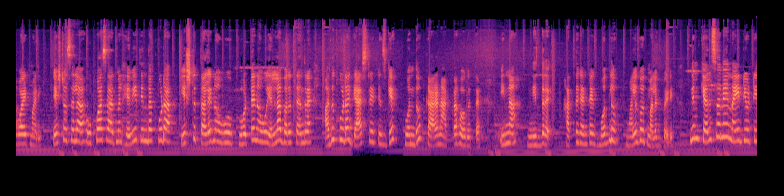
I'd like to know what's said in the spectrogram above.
ಅವಾಯ್ಡ್ ಮಾಡಿ. ಎಷ್ಟೋ ಸಲ ಉಪವಾಸ ಆದಮೇಲೆ ಹೆವಿ ತಿಂದ ಕೂಡ ಎಷ್ಟು ತಲೆನೋವು ಹೊಟ್ಟೆ ನೋವು ಎಲ್ಲ ಬರುತ್ತೆ ಅಂದರೆ ಅದು ಕೂಡ ಗ್ಯಾಸ್ಟ್ರೈಟಿಸ್ಗೆ ಒಂದು ಕಾರಣ ಆಗ್ತಾ ಹೋಗುತ್ತೆ. ಇನ್ನು ನಿದ್ರೆ ಹತ್ತು ಗಂಟೆಗೆ ಮೊದಲು ಮಲಗೋದು ಮಲಗಬೇಡಿ. ನಿಮ್ಮ ಕೆಲಸನೇ ನೈಟ್ ಡ್ಯೂಟಿ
